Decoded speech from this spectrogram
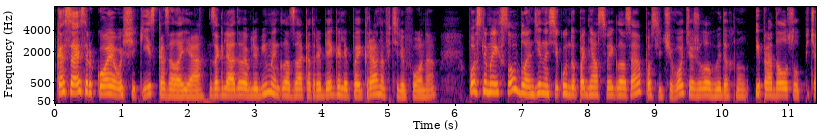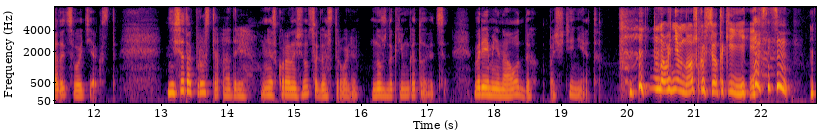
Касаясь рукой его щеки, сказала я, заглядывая в любимые глаза, которые бегали по экрану в телефона. После моих слов блондин на секунду поднял свои глаза, после чего тяжело выдохнул и продолжил печатать свой текст. «Не все так просто, Адри. У меня скоро начнутся гастроли. Нужно к ним готовиться. Времени на отдых почти нет». Но немножко все-таки есть.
